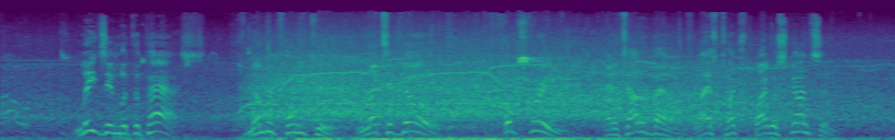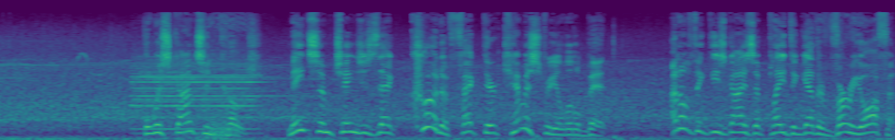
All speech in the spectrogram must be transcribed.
Power. Leads him with the pass. Number 22 lets it go. Hooks free. And it's out of bounds. Last touched by Wisconsin. The Wisconsin coach made some changes that could affect their chemistry a little bit. I don't think these guys have played together very often.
